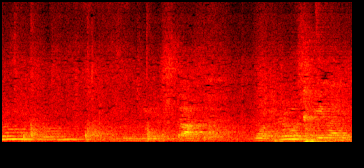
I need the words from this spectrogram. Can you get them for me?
Room, room, staff, washroom, daylight,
